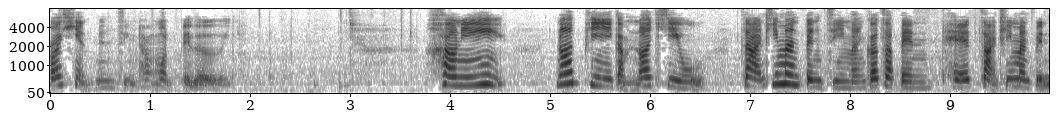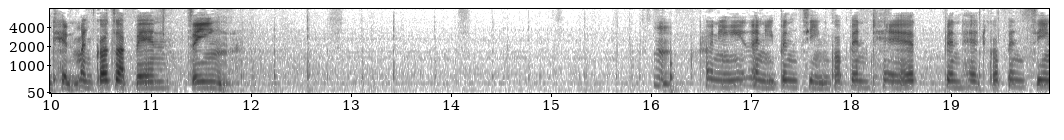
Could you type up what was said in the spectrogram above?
ก็เขียนเป็นจริงทั้งหมดไปเลย คราวนี้ not p กับ not q จากที่มันเป็นจริงมันก็จะเป็นเท็จจากที่มันเป็นเท็จมันก็จะเป็นจริงอืมคราวนี้อันนี้เป็นจริงก็เป็นเท็จเป็นเท็จก็เป็นจริง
